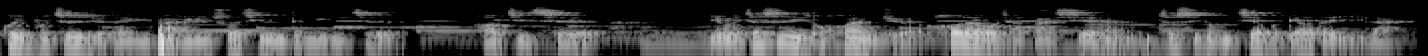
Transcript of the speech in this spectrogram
会不自觉地与旁人说起你的名字，好几次。”以为这是一种幻觉，后来我才发现这是一种戒不掉的依赖。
